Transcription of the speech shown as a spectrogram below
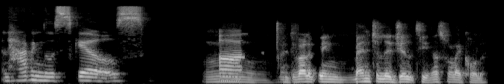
and having those skills. Mm, and developing mental agility, that's what I call it.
